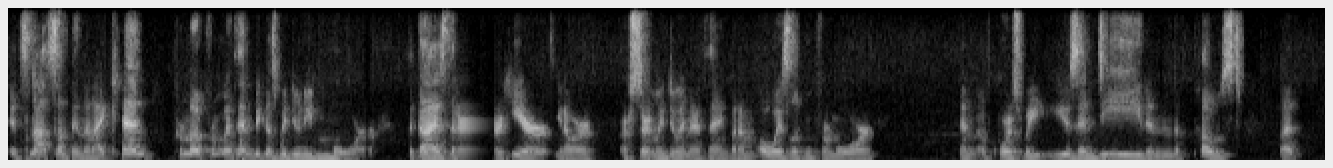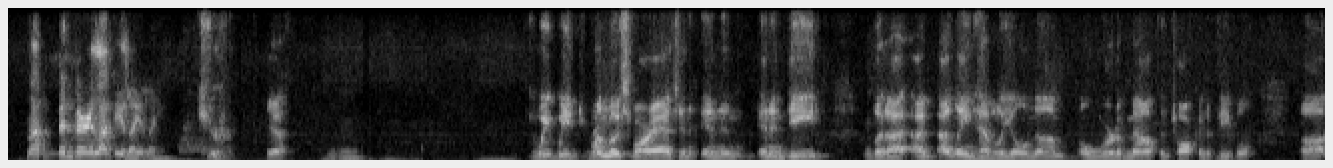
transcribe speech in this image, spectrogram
it's not something that I can promote from within because we do need more. The guys that are here, you know, are, are certainly doing their thing, but I'm always looking for more. And of course, we use Indeed and the Post, but not been very lucky lately. Sure. Mhm. We, we run most of our ads in, in, in Indeed, but Mm-hmm. I, I, I lean heavily on, um, on word of mouth and talking to people, uh,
